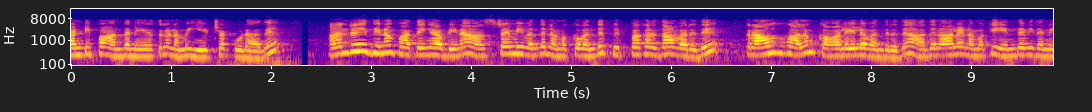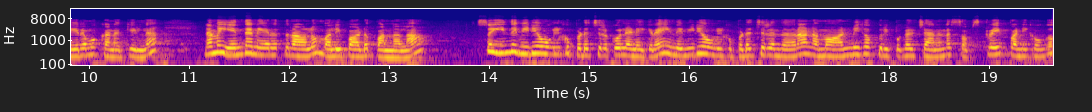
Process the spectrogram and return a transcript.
கண்டிப்பாக அந்த நேரத்தில் நம்ம ஏற்றக்கூடாது. அன்றைய தினம் பார்த்தீங்க அப்படின்னா அஷ்டமி வந்து நமக்கு வந்து பிற்பகல் தான் வருது. ராகு காலம் காலையில் வந்துடுது அதனால நமக்கு எந்தவித நேரமும் கணக்கில்லை. நம்ம எந்த நேரத்தினாலும் வழிபாடு பண்ணலாம். ஸோ இந்த வீடியோ உங்களுக்கு பிடிச்சிருக்கும்னு நினைக்கிறேன். இந்த வீடியோ உங்களுக்கு பிடிச்சிருந்ததுன்னா நம்ம ஆன்மீக குறிப்புகள் சேனலை சப்ஸ்கிரைப் பண்ணிக்கோங்க.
